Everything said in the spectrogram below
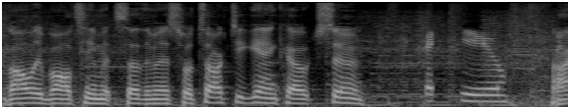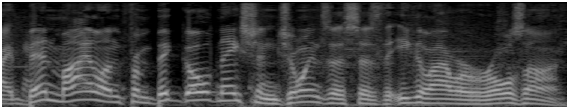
volleyball team at Southern Miss. We'll talk to you again, Coach, soon. Thank you. All right, Ben Milam from Big Gold Nation joins us as the Eagle Hour rolls on.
